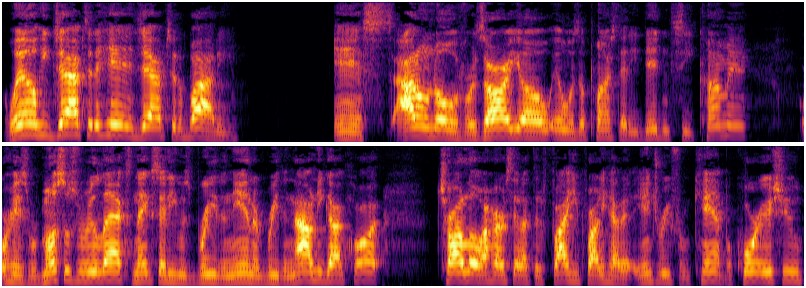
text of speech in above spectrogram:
Well, he jabbed to the head and jabbed to the body, and I don't know if Rosario it was a punch that he didn't see coming, or his muscles were relaxed. Nate said he was breathing in or breathing out, and he got caught. Charlo, I heard said after the fight he probably had an injury from camp, a core issue.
